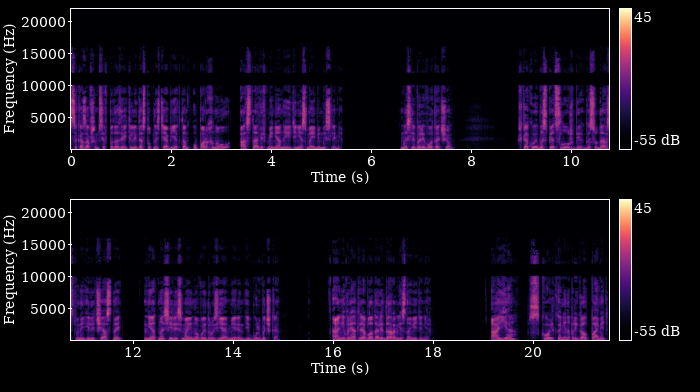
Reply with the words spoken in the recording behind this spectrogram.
с оказавшимся в подозрительной доступности объектом, упорхнул, оставив меня наедине с моими мыслями. Мысли были вот о чем. К какой бы спецслужбе, государственной или частной, не относились мои новые друзья Мерин и Бульбочка, они вряд ли обладали даром ясновидения. А я, сколько ни напрягал память,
